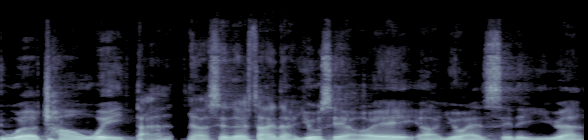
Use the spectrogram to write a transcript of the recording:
我肠胃胆啊，Cedar Sinai、UCLA 啊、USC 的医院。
